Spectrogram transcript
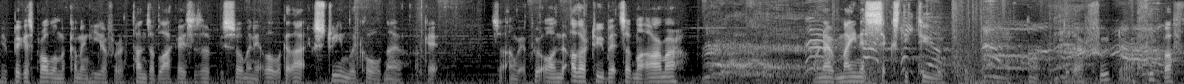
Your biggest problem with coming here for tons of black ice is there's so many. Oh, look at that, extremely cold now. Okay, so I'm going to put on the other two bits of my armour. We're now minus 62. Oh, did our food, our food buff.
